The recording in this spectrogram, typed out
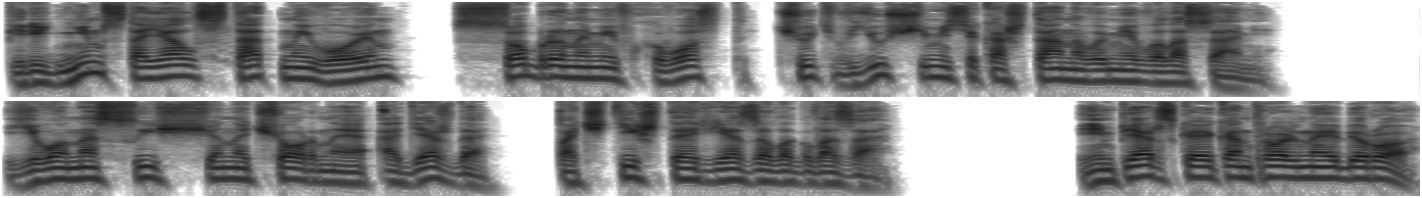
Перед ним стоял статный воин с собранными в хвост чуть вьющимися каштановыми волосами. Его насыщенно черная одежда почти что резала глаза. «Имперское контрольное бюро!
